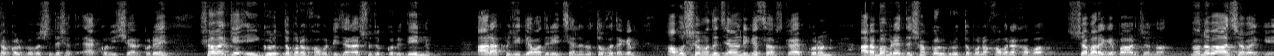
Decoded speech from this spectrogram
সকল প্রবাসীদের সাথে এখনই শেয়ার করে সবাইকে এই গুরুত্বপূর্ণ খবরটি জানার সুযোগ করে দিন। আর আপনি যদি আমাদের এই চ্যানেল নতুন হয়ে থাকেন, অবশ্যই আমাদের চ্যানেলটিকে সাবস্ক্রাইব করুন। আরব আমিরাতে সকল গুরুত্বপূর্ণ খবরের খবর সবার আগে পাওয়ার জন্য ধন্যবাদ সবাইকে।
